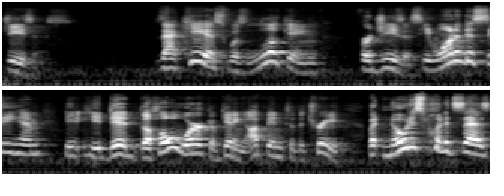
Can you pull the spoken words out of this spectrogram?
Jesus. Zacchaeus was looking for Jesus. He wanted to see him. He, he did the whole work of getting up into the tree. But notice what it says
